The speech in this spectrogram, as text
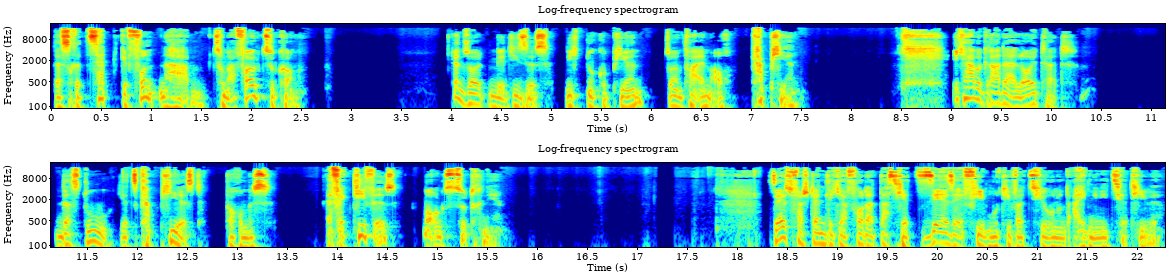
das Rezept gefunden haben, zum Erfolg zu kommen, dann sollten wir dieses nicht nur kopieren, sondern vor allem auch kapieren. Ich habe gerade erläutert, dass du jetzt kapierst, warum es effektiv ist, morgens zu trainieren. Selbstverständlich erfordert das jetzt sehr, sehr viel Motivation und Eigeninitiative.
